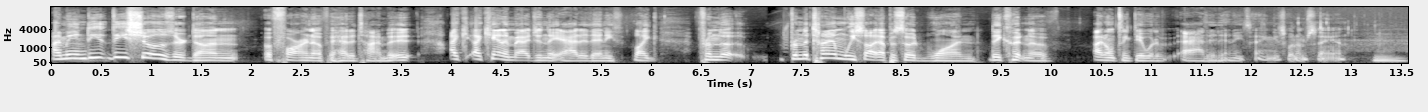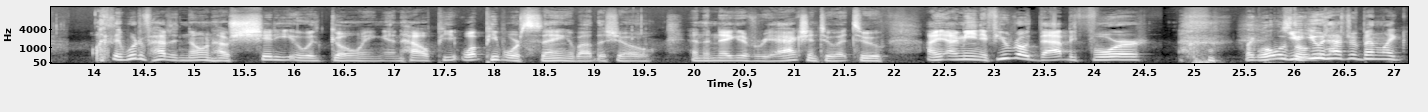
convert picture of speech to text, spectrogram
I mean, the, these shows are done far enough ahead of time. But it, I, I can't imagine they added any like from the from the time we saw episode one. They couldn't have. I don't think they would have added anything. Is what I'm saying. Hmm. like they would have had to known how shitty it was going and how pe- what people were saying about the show and the negative reaction to it too. I, I mean, if you wrote that before, Like, what was you, the you would have to have been like,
